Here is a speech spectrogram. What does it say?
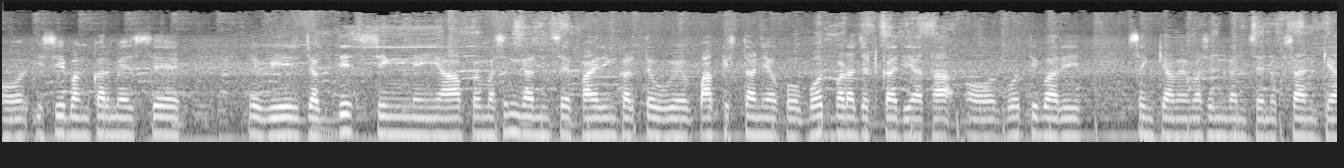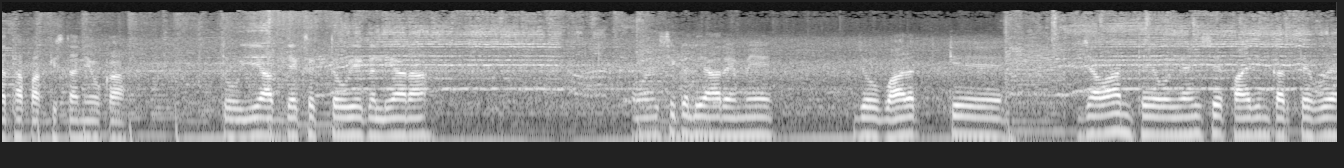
और इसी बंकर में से वीर जगदीश सिंह ने यहाँ पर मशीन गन से फायरिंग करते हुए पाकिस्तानियों को बहुत बड़ा झटका दिया था और बहुत ही भारी संख्या में मशीन गन से नुकसान किया था पाकिस्तानियों का। तो ये आप देख सकते हो, ये गलियारा। और इसी गलियारे में जो भारत के जवान थे, वो यहीं से फायरिंग करते हुए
